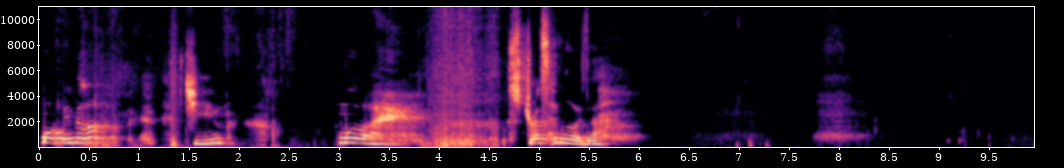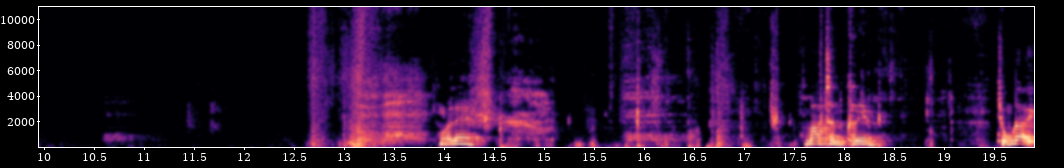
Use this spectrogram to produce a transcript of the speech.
Một cái nữa. Chín. Mười. Stress hết người ra. Ngồi lên. Mountain climb chống đẩy.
